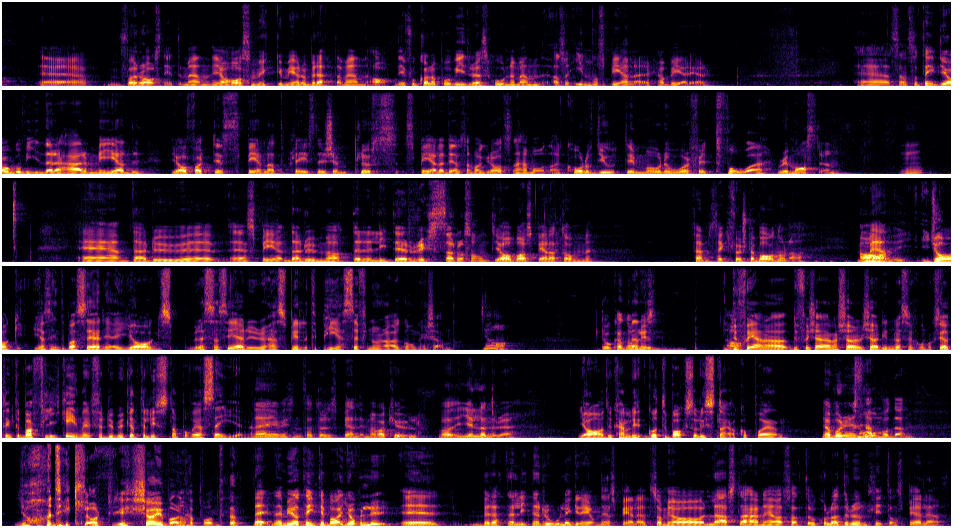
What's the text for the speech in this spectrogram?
förra avsnittet, men jag har så mycket mer att berätta. Men ja, ni får kolla på videorecensionen, men alltså in och spela er, jag ber er. Eh, sen så tänkte jag gå vidare här med, jag har faktiskt spelat Playstation Plus-spelet, det som var gratis den här månaden, Call of Duty Modern Warfare 2, remastern. Mm. Eh, där, du, eh, spel, där du möter lite ryssar och sånt. Jag har bara spelat de 5-6 första banorna. Ja, Men, jag, jag tänkte bara säga det, jag recenserade ju det här spelet till PC för några gånger sedan. ja. Då kan de Men lyssna. du får gärna, du får gärna köra, köra din recension också. Jag tänkte bara flika in mig, för du brukar inte lyssna på vad jag säger. nämligen. Nej, jag visste inte att du hade spelat det, men vad kul. Vad, gillade du det? Ja, du kan gå tillbaka och lyssna Jakob på en... Ja, var det den här Två- podden? Ja, det är klart, jag kör ju bara den här podden. Nej, nej, men jag tänkte bara, jag vill eh, berätta en liten rolig grej om det spelet som jag läste här när jag satt och kollade runt lite om spelet.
